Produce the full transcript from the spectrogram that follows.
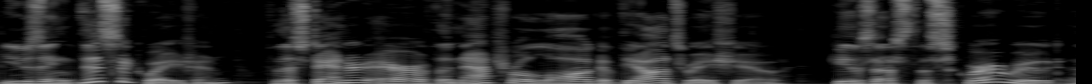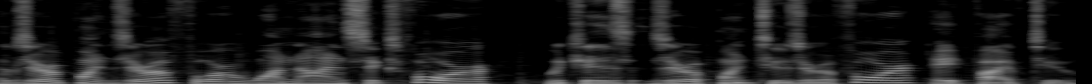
Using this equation, for the standard error of the natural log of the odds ratio, gives us the square root of 0.041964, which is 0.204852.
